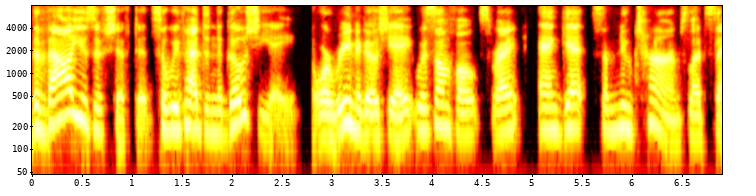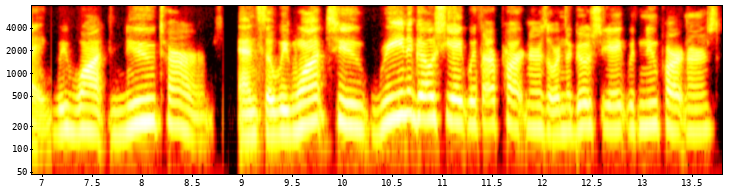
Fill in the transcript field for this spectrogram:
The values have shifted. So we've had to negotiate or renegotiate with some folks, right? And get some new terms, let's say. We want new terms. And so we want to renegotiate with our partners or negotiate with new partners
